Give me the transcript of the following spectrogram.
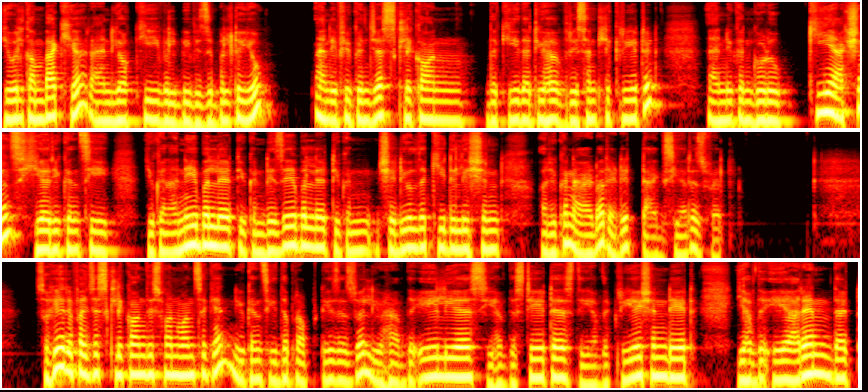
you will come back here and your key will be visible to you. And if you can just click on the key that you have recently created and you can go to key actions here you can see you can enable it, you can disable it, you can schedule the key deletion or you can add or edit tags here as well. So here, if I just click on this one once again, you can see the properties as well. You have the alias, you have the status, you have the creation date, you have the ARN that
